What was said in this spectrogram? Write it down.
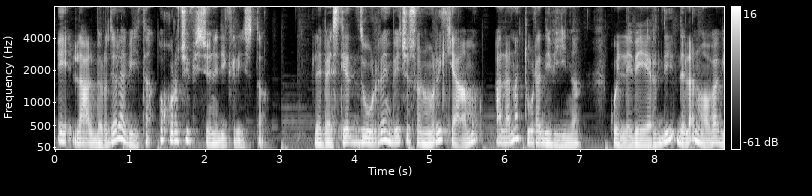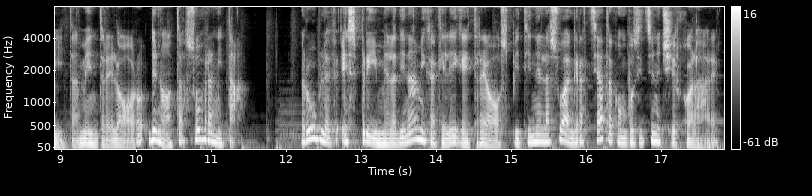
e l'albero della vita o crocifissione di Cristo. Le vesti azzurre invece sono un richiamo alla natura divina, quelle verdi della nuova vita, mentre l'oro denota sovranità. Rublev esprime la dinamica che lega i tre ospiti nella sua graziata composizione circolare.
